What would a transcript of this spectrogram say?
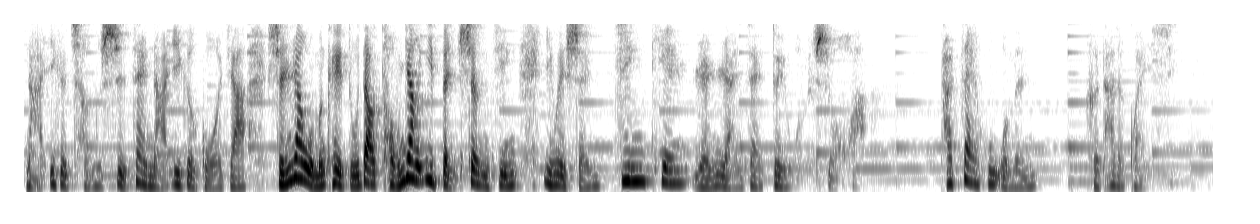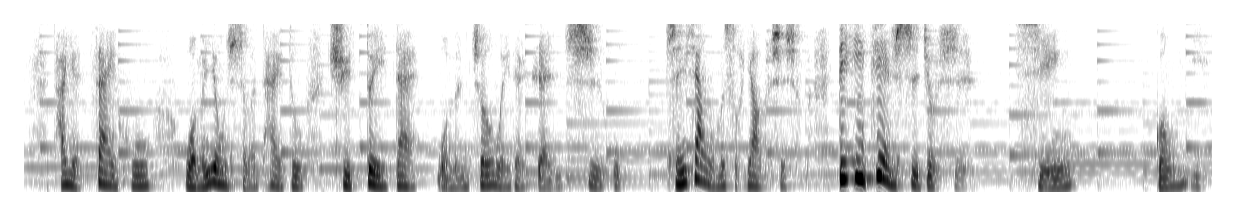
哪一个城市，在哪一个国家，神让我们可以读到同样一本圣经，因为神今天仍然在对我们说话。他在乎我们和他的关系，他也在乎我们用什么态度去对待我们周围的人事物。神向我们所要的是什么？第一件事就是。行公义。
